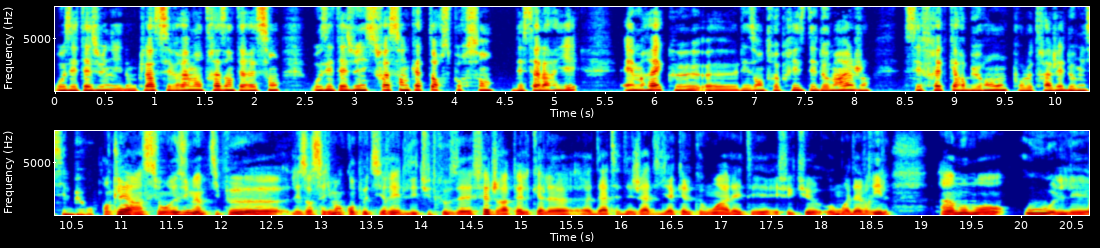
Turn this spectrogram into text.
aux États-Unis. Donc là, c'est vraiment très intéressant. Aux États-Unis, 74% des salariés aimeraient que euh, les entreprises dédommagent ces frais de carburant pour le trajet domicile-bureau. En clair, hein, si on résume un petit peu euh, les enseignements qu'on peut tirer de l'étude que vous avez faite, je rappelle qu'elle euh, date déjà d'il y a quelques mois, elle a été effectuée au mois d'avril, un moment où les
